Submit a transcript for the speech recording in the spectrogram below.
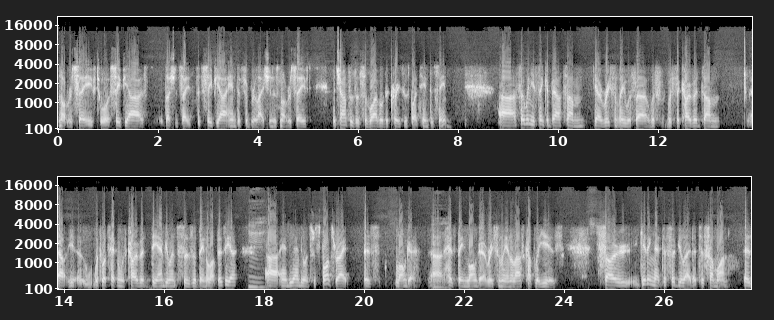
not received, or CPR, I should say, that CPR and defibrillation is not received, the chances of survival decreases by 10%. Uh, so when you think about um, you know, recently with uh, with with the COVID, um, with what's happened with COVID, the ambulances have been a lot busier, mm. uh, and the ambulance response rate is longer, uh, has been longer recently in the last couple of years. So getting that defibrillator to someone is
